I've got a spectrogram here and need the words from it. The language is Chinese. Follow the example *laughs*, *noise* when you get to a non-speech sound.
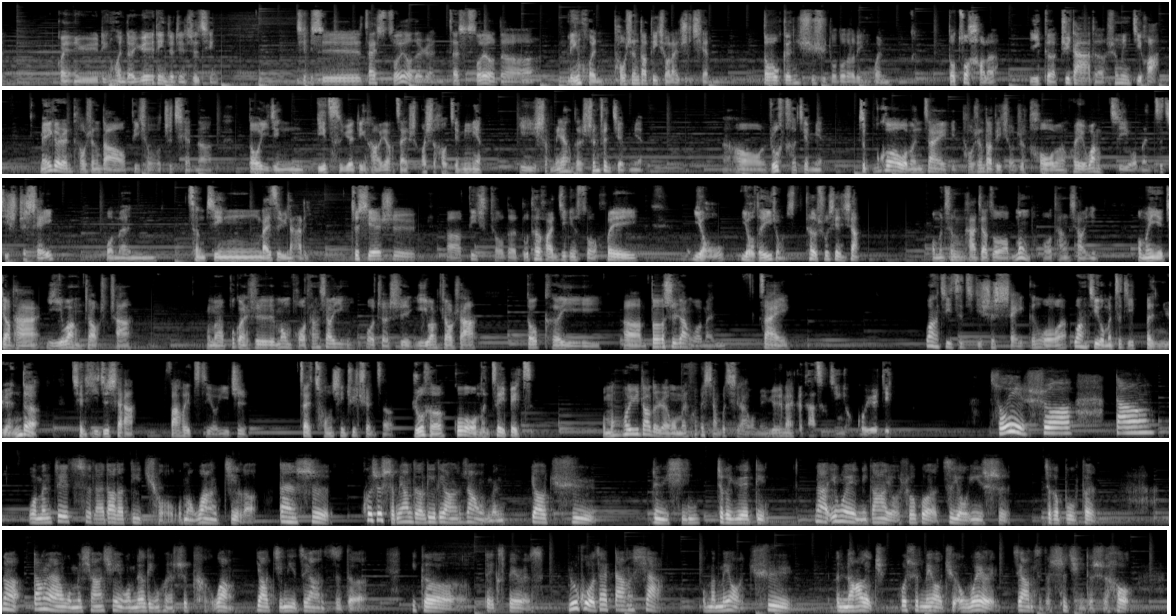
关于灵魂的约定这件事情，其实，在所有的人，在所有的灵魂投生到地球来之前，都跟许许多多的灵魂都做好了一个巨大的生命计划。每一个人投生到地球之前呢，都已经彼此约定好要在什么时候见面，以什么样的身份见面，然后如何见面。只不过我们在投生到地球之后，我们会忘记我们自己是谁，我们曾经来自于哪里。这些是呃地球的独特环境所会有有的一种特殊现象，我们称它叫做孟婆汤效应，我们也叫它遗忘照杀。那么，不管是孟婆汤效应，或者是遗忘招杀，都可以啊、都是让我们在忘记自己是谁，跟我忘记我们自己本源的前提之下，发挥自由意志，再重新去选择如何过我们这一辈子。我们会遇到的人，我们会想不起来，我们原来跟他曾经有过约定。所以说，当我们这一次来到了地球，我们忘记了，但是会是什么样的力量让我们要去履行这个约定？那因为你刚刚有说过自由意识这个部分，那当然我们相信我们的灵魂是渴望要经历这样子的一个的 experience。如果在当下我们没有去 acknowledge。或是没有去 aware 这样子的事情的时候，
